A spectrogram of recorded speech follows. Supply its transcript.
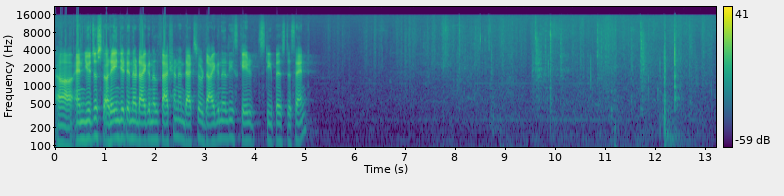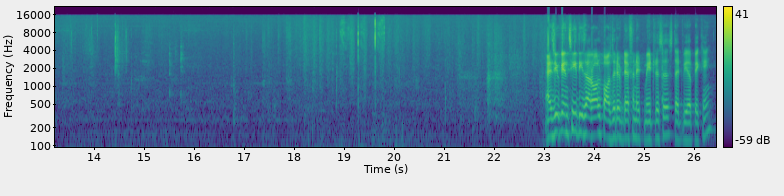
uh, and you just arrange it in a diagonal fashion and that's your diagonally scaled steepest descent As you can see, these are all positive definite matrices that we are picking.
